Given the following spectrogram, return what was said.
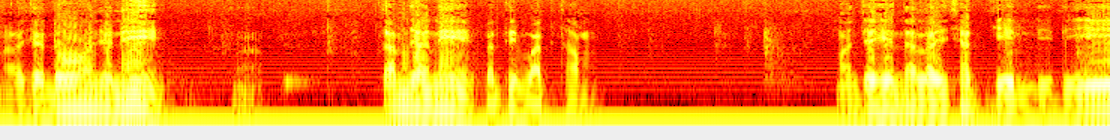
เราจะดูมันอยู่นี่ทำอย่างนี้ปฏิบัติธรรมมันจะเห็นอะไรชัดเจนดี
